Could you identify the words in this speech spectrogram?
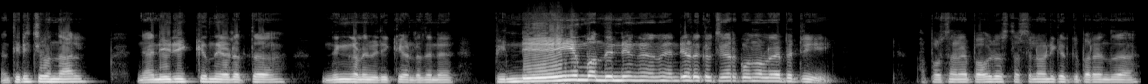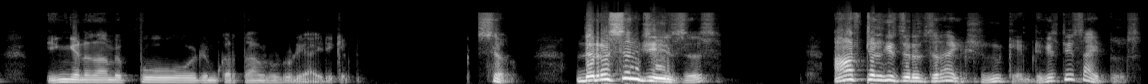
ഞാൻ തിരിച്ചു വന്നാൽ ഞാൻ ഇരിക്കുന്നിടത്ത് നിങ്ങളും ഇരിക്കേണ്ടതിന് പിന്നെയും വന്ന് എന്റെ അടുക്കൽ ചേർക്കും എന്നുള്ളതിനെ പറ്റി അപ്പോൾ തന്നെ പൗലോസ് തെസലോനിക്കത്തിൽ പറയുന്നത് ഇങ്ങനെ നാം എപ്പോഴും കർത്താവിനോടുകൂടി ആയിരിക്കും. So the reason Jesus after his resurrection came to his disciples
